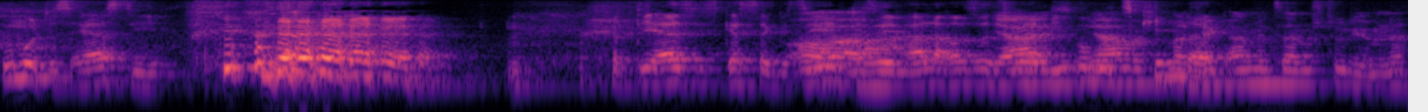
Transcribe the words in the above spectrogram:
Umut ist Ersti. ich hab die Erstis gestern gesehen, Oh. die sehen alle aus, als Ja, wären die ich, ja, Umuts man Kinder. fängt an mit seinem Studium, ne?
